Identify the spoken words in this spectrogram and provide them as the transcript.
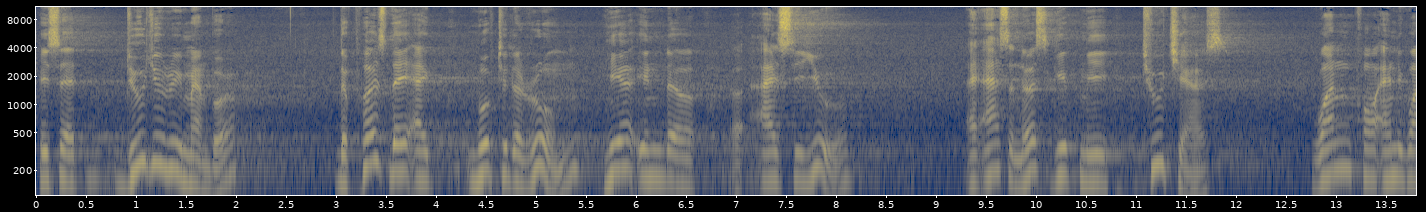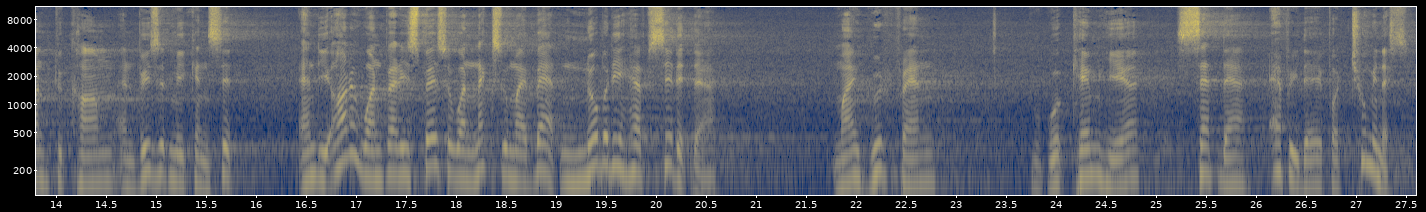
He said, Do you remember the first day I moved to the room here in the uh, ICU? I asked the nurse give me two chairs, one for anyone to come and visit me can sit, and the other one very special one next to my bed. Nobody have seated there. My good friend came here, sat there every day for two minutes.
